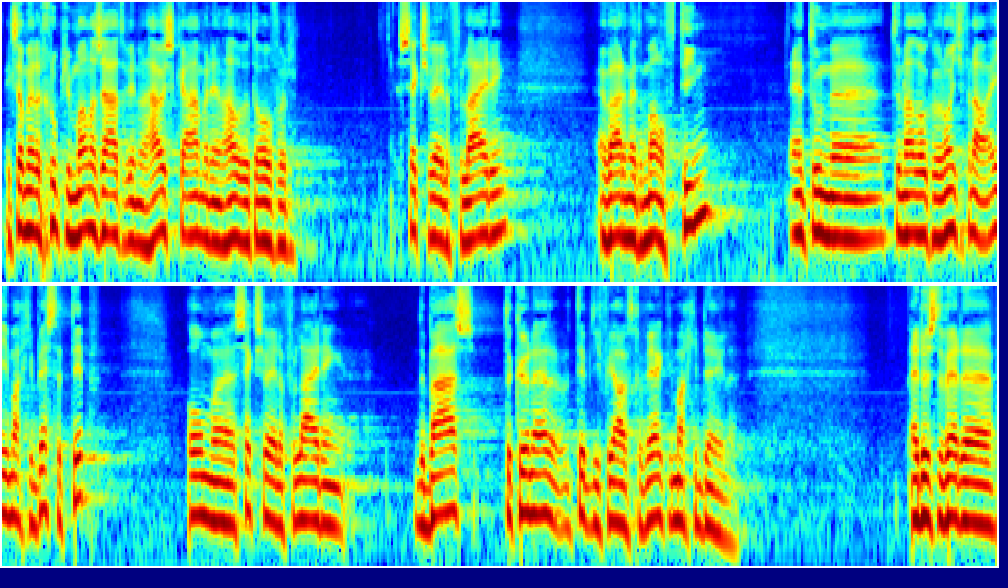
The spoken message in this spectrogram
Ik zat met een groepje mannen, zaten we in een huiskamer en hadden we het over seksuele verleiding. En waren met een man of tien. En toen, uh, toen hadden we ook een rondje van, nou, je mag je beste tip om uh, seksuele verleiding de baas te kunnen, een tip die voor jou heeft gewerkt, die mag je delen. En dus er werden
